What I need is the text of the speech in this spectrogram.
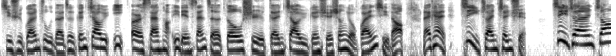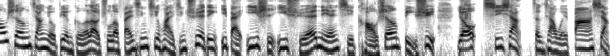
继续关注的，这个跟教育一二三号一连三则都是跟教育跟学生有关系的哦。来看技专甄选。技专招生将有变革了，除了繁星计划已经确定一百一十一学年起考生比序由七项增加为八项。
